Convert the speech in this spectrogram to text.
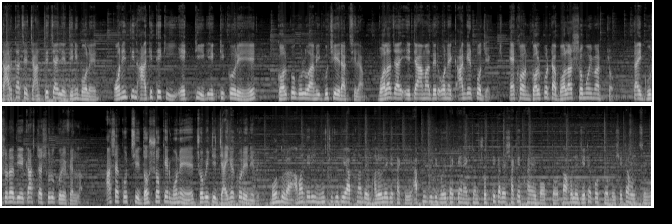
তার কাছে জানতে চাইলে তিনি বলেন, অনেকদিন আগে থেকেই একটি একটি করে গল্পগুলো আমি গুছিয়ে রাখছিলাম। বলা যায় এটা আমাদের অনেক আগের প্রজেক্ট। এখন গল্পটা বলার সময় মাত্র। তাই ঘোষণা দিয়ে কাজটা শুরু করে ফেললাম। আশা করছি দর্শকের মনে ছবিটি জায়গা করে নেবে। বন্ধুরা, আমাদের এই নিউজটি যদি আপনাদের ভালো লেগে থাকে, আপনি যদি হয়ে থাকেন একজন সত্যিকারের শাকিব খানের ভক্ত, তাহলে যেটা করতে হবে সেটা হচ্ছে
